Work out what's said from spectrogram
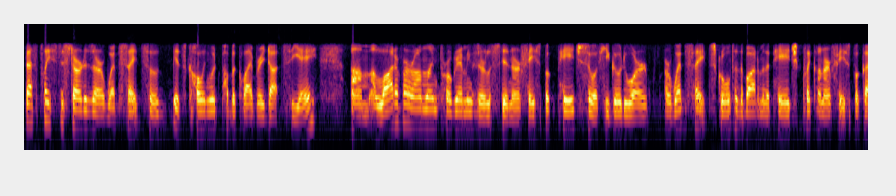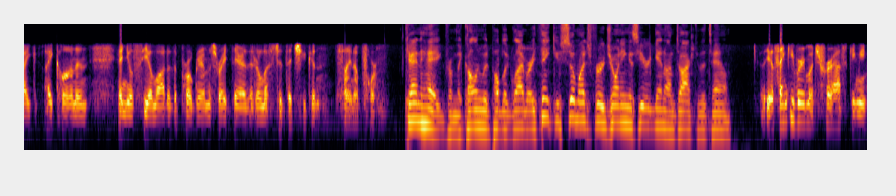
best place to start is our website. So it's collingwoodpubliclibrary.ca. Um, a lot of our online programmings are listed in our Facebook page. So if you go to our, our website, scroll to the bottom of the page, click on our Facebook icon, and, and you'll see a lot of the programs right there that are listed that you can sign up for. Ken Haigh from the Collingwood Public Library, thank you so much for joining us here again on Talk to the Town. Yeah, thank you very much for asking me.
